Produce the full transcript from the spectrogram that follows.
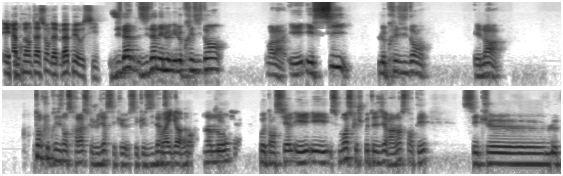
Et la présentation d'Mbappé aussi. Zidane, Zidane est, le, président. Voilà. Et, si le président est là, tant que le président sera là, ce que je veux dire, c'est que, c'est que Zidane sera un an potentiel. Et, moi, ce que je peux te dire à l'instant T, c'est que le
